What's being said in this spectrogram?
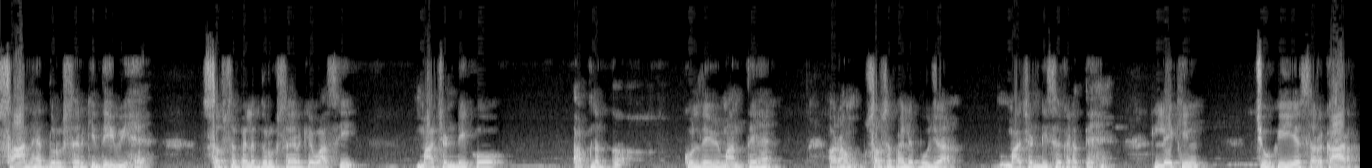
शान है दुर्ग शहर की देवी है। सबसे पहले दुर्ग शहर के वासी माँ चंडी को अपना कुल देवी मानते हैं और हम सबसे पहले पूजा माँ चंडी से करते हैं। लेकिन चूँकि ये सरकार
